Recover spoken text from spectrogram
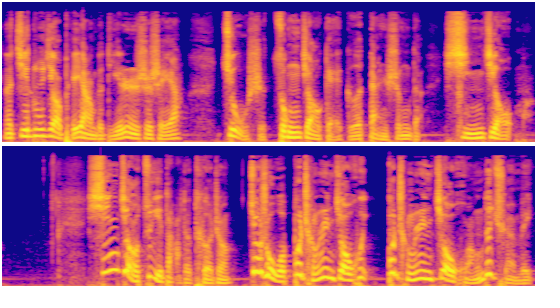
那基督教培养的敌人是谁呀？就是宗教改革诞生的新教嘛。新教最大的特征就是我不承认教会，不承认教皇的权威，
